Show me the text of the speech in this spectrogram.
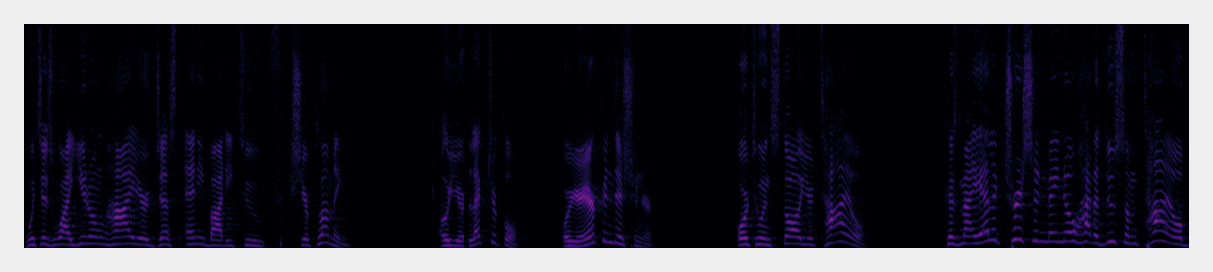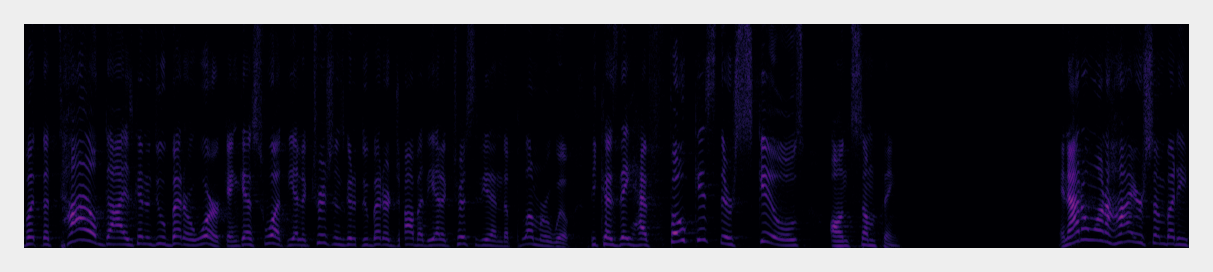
Which is why you don't hire just anybody to fix your plumbing or your electrical or your air conditioner or to install your tile. Because my electrician may know how to do some tile, but the tile guy is going to do better work. And guess what? The electrician is going to do a better job at the electricity than the plumber will because they have focused their skills on something. And I don't want to hire somebody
